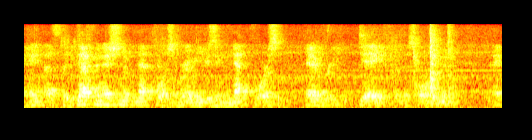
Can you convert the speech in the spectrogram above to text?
Okay, that's the definition of net force, and we're going to be using net force every day for this whole unit. Okay?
